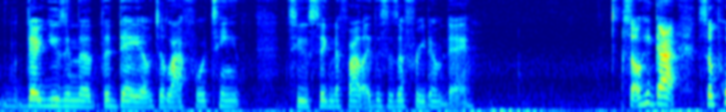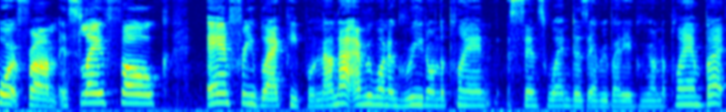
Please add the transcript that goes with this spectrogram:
they're using the the day of July 14th to signify like this is a freedom day. So he got support from enslaved folk, and free black people. Now, not everyone agreed on the plan. Since when does everybody agree on the plan? But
